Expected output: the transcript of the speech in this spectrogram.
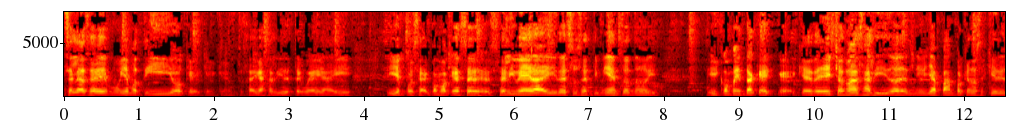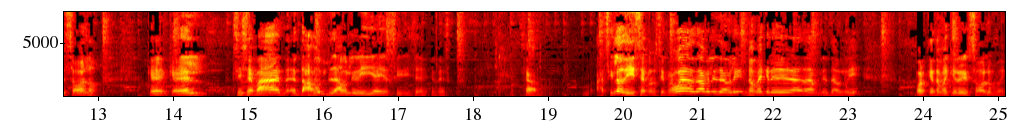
se le hace muy emotivo que, que, que pues, haya salido este güey ahí. Y pues como que se, se libera ahí de sus sentimientos, ¿no? Y, y comenta que, que, que de hecho no ha salido de New Japan porque no se quiere ir solo. Que, que él, si se va WWE, y así dice. en eso. O sea, así lo dice, pero si me voy a WWE, no me quiero ir a WWE porque no me quiero ir solo, güey.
